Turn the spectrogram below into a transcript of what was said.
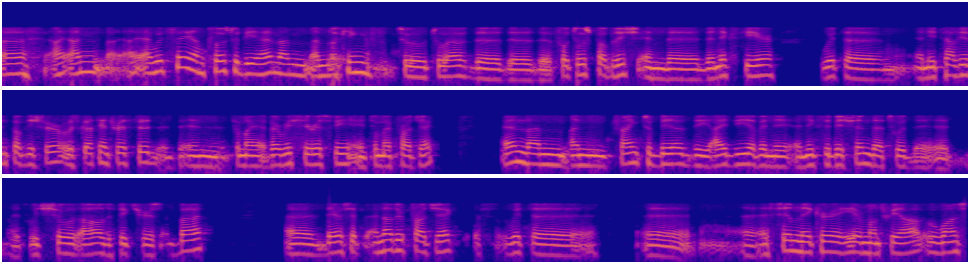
Uh, I, I'm. I would say I'm close to the end. I'm. I'm looking to to have the, the, the photos published in the, the next year with uh, an Italian publisher who's got interested in to my very seriously into my project, and I'm I'm trying to build the idea of an, an exhibition that would uh, that would show all the pictures. But uh, there's a, another project with a, a, a, filmmaker here in Montreal who wants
